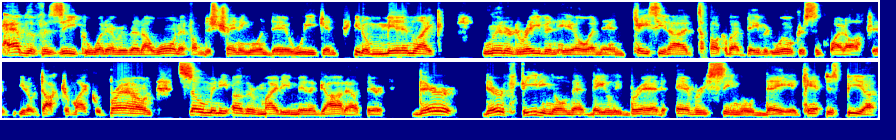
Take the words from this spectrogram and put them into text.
have the physique or whatever that I want if I'm just training one day a week. And, you know, men like Leonard Ravenhill and, and Casey and I talk about David Wilkerson quite often, you know, Dr. Michael Brown, so many other mighty men of God out there. They're they're feeding on that daily bread every single day. It can't just be a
